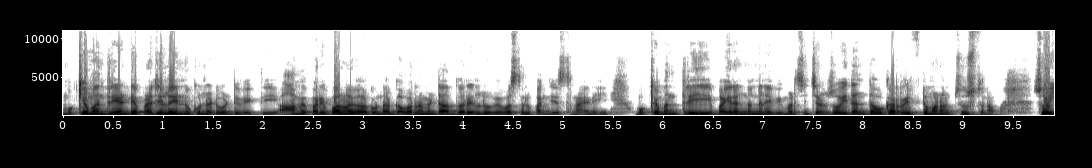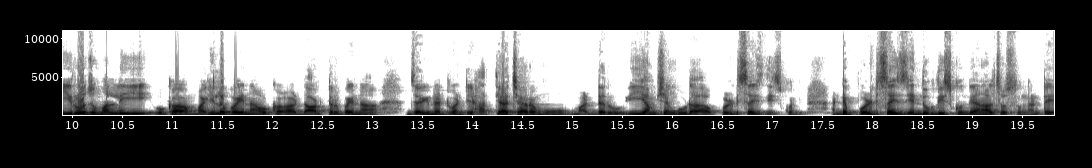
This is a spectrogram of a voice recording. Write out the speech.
ముఖ్యమంత్రి అంటే ప్రజలు ఎన్నుకున్నటువంటి వ్యక్తి. ఆమె పరిపాలన కాకుండా గవర్నమెంట్ ఆధ్వర్యంలో వ్యవస్థలు పనిచేస్తున్నాయని ముఖ్యమంత్రి బహిరంగంగానే విమర్శించడం. సో ఇదంతా ఒక రిఫ్ట్ మనం చూస్తున్నాం. సో ఈరోజు మళ్ళీ ఒక మహిళ పైన ఒక డాక్టర్ పైన జరిగినటువంటి అత్యాచారము మర్డరు ఈ అంశం కూడా పొలిటిసైజ్ తీసుకుంది. అంటే పొలిటిసైజ్ ఎందుకు తీసుకుంది అనాల్సి వస్తుందంటే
